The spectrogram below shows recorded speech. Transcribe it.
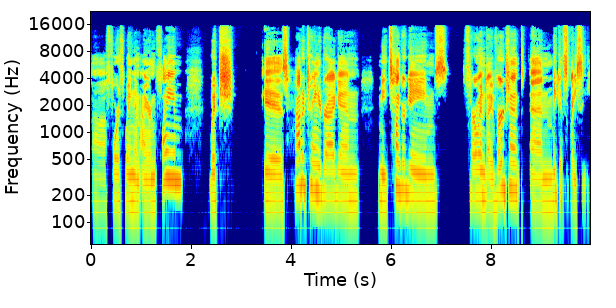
uh, Fourth Wing and Iron Flame, which is How to Train Your Dragon meets Hunger Games, throw in Divergent, and make it spicy.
